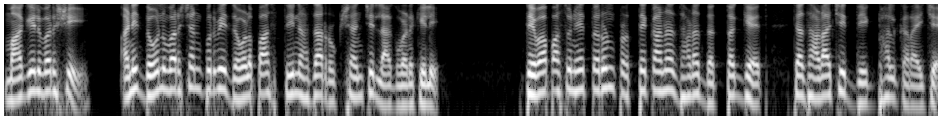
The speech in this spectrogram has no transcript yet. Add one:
मागील वर्षी आणि दोन वर्षांपूर्वी जवळपास तीन हजार वृक्षांची लागवड केली. तेव्हापासून हे तरुण प्रत्येकानं झाडं दत्तक घेत त्या झाडाची देखभाल करायचे.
